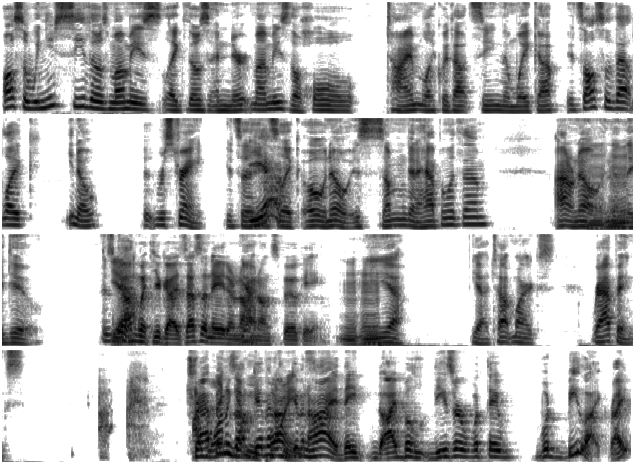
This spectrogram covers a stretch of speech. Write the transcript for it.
also when you see those mummies, like those inert mummies, the whole time, like without seeing them wake up, it's also that like you know restraint. It's a. yeah. It's like, oh no, is something gonna happen with them? I don't know, and then Mhm. they do. It's Yeah. I'm with you guys. That's an eight or nine Yeah. on spooky. Mhm. Yeah, yeah. Top marks. Wrappings. Trappings, I'm them giving. I'm giving high. They, I bel these are what they would be like, right?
